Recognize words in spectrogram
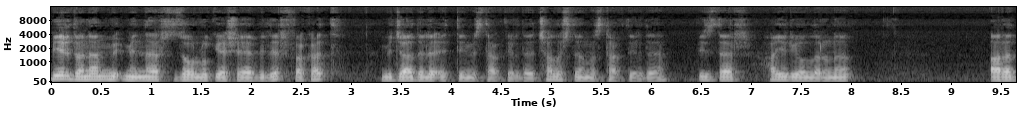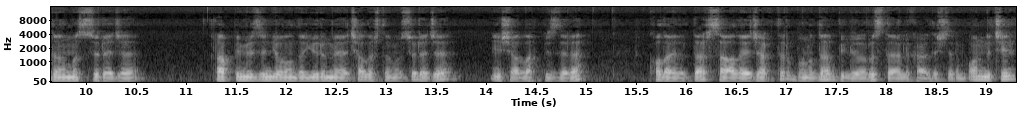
Bir dönem müminler zorluk yaşayabilir fakat mücadele ettiğimiz takdirde, çalıştığımız takdirde bizler hayır yollarını aradığımız sürece, Rabbimizin yolunda yürümeye çalıştığımız sürece inşallah bizlere kolaylıklar sağlayacaktır. Bunu da biliyoruz değerli kardeşlerim. Onun için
